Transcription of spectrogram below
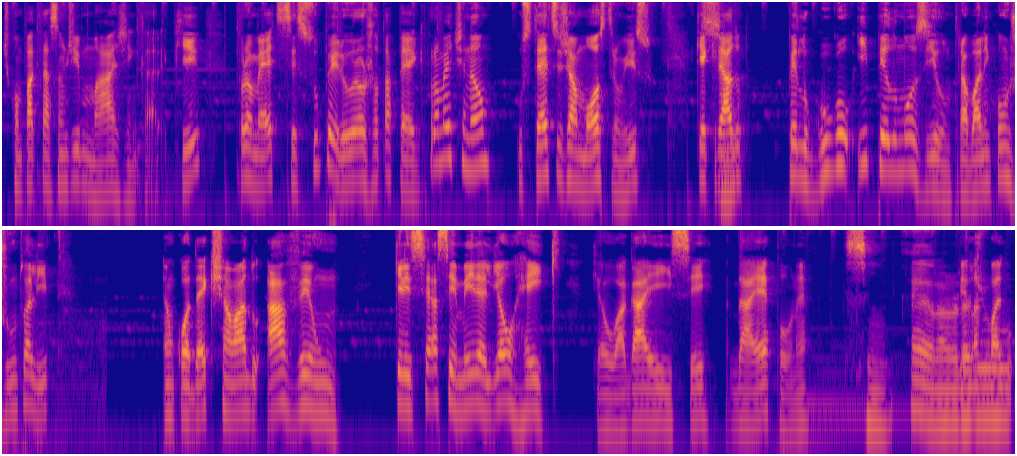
de compactação de imagem, cara, que promete ser superior ao JPEG. Promete não, os testes já mostram isso, que é Sim. criado pelo Google e pelo Mozilla, um trabalho em conjunto ali. É um codec chamado AV1, que ele se assemelha ali ao Rake, que é o HEIC da Apple, né? Sim, é, na verdade o,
